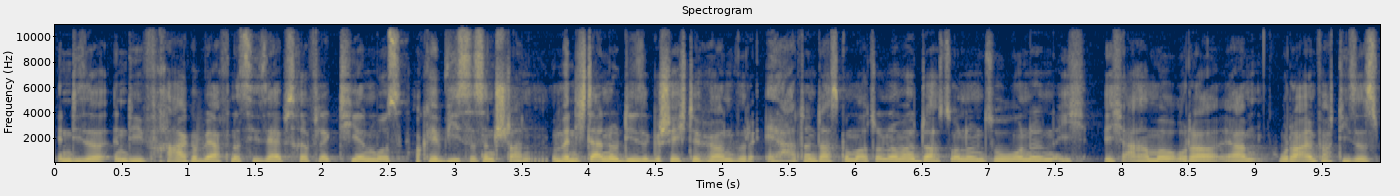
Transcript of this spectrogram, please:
in, diese, in die Frage werfen, dass sie selbst reflektieren muss, okay, wie ist das entstanden? Und wenn ich dann nur diese Geschichte hören würde, er hat dann das gemacht und dann war das und dann so und dann ich, ich arme oder ja, oder einfach dieses,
